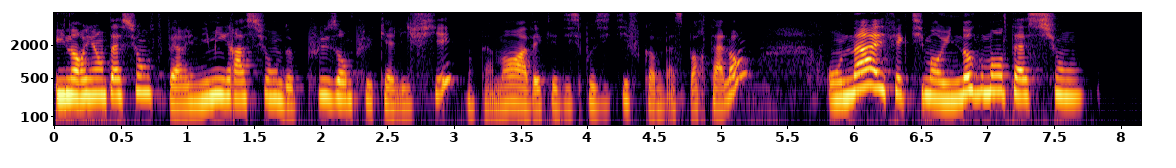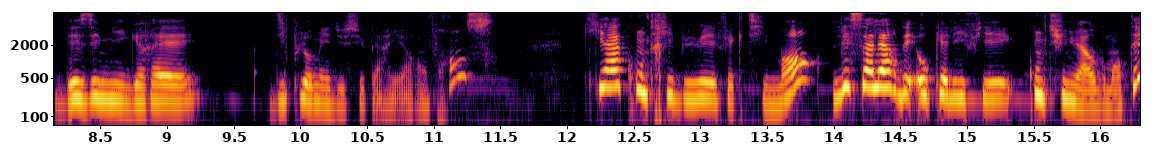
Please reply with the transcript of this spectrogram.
une orientation vers une immigration de plus en plus qualifiée, notamment avec les dispositifs comme Passeport Talent, on a effectivement une augmentation des émigrés diplômés du supérieur en France, qui a contribué effectivement. Les salaires des hauts qualifiés continuent à augmenter,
